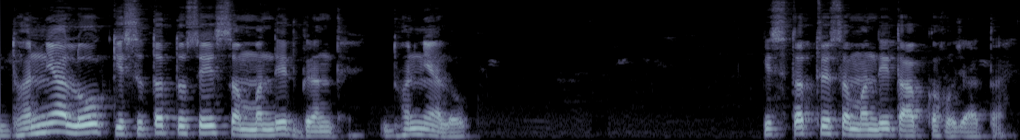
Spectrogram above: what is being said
ध्वन्यालोक किस तत्व से संबंधित ग्रंथ है? ध्वन्यालोक। किस तत्व से संबंधित आपका हो जाता है?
